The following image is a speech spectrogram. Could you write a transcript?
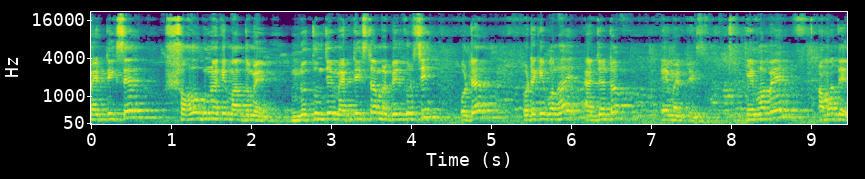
ম্যাট্রিক্সের সহগুণকের মাধ্যমে। নতুন যে ম্যাট্রিক্সটা আমরা বের করছি, ওটার ওটাকে বলা হয় অ্যাডজয়েন্ট অফ এ ম্যাট্রিক্স এভাবে আমাদের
